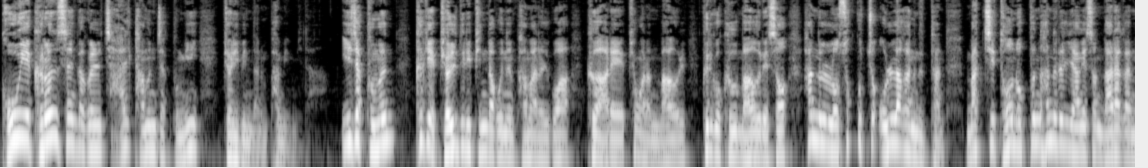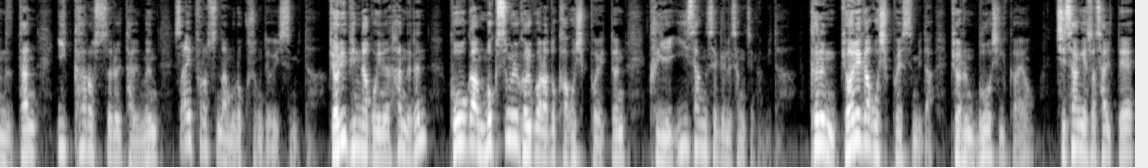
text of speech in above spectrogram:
고우의 그런 생각을 잘 담은 작품이 별이 빛나는 밤입니다. 이 작품은 크게 별들이 빛나고 있는 밤하늘과 그 아래 평안한 마을, 그리고 그 마을에서 하늘로 솟구쳐 올라가는 듯한 마치 더 높은 하늘을 향해서 날아가는 듯한 이카로스를 닮은 사이프러스 나무로 구성되어 있습니다. 별이 빛나고 있는 하늘은 고우가 목숨을 걸고라도 가고 싶어 했던 그의 이상세계를 상징합니다. 그는 별에 가고 싶어 했습니다. 별은 무엇일까요? 지상에서 살 때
